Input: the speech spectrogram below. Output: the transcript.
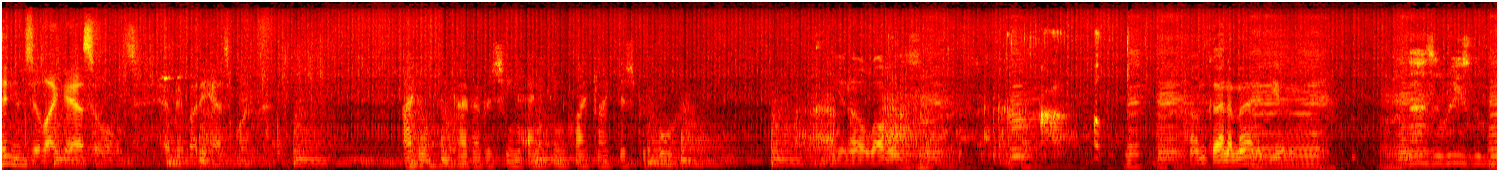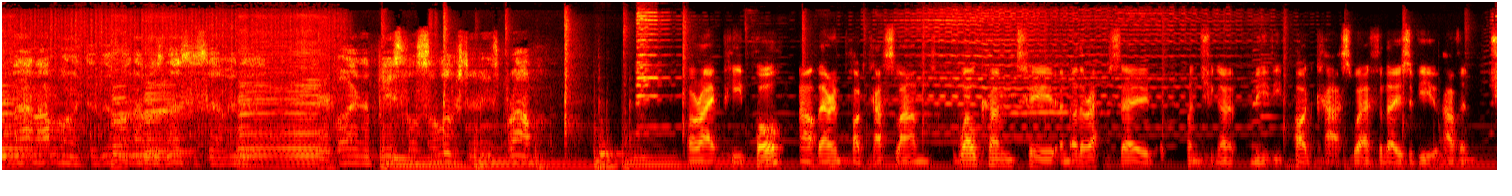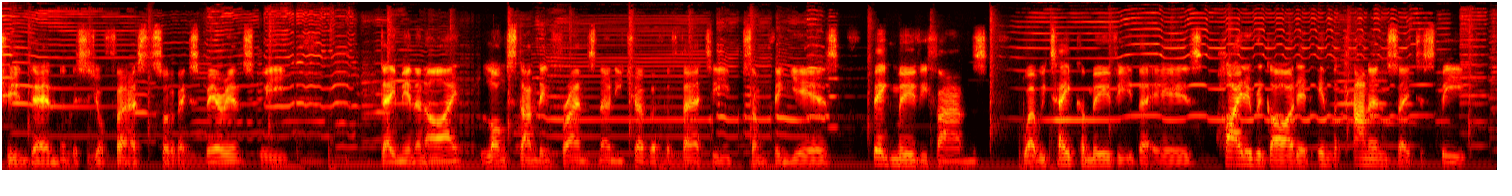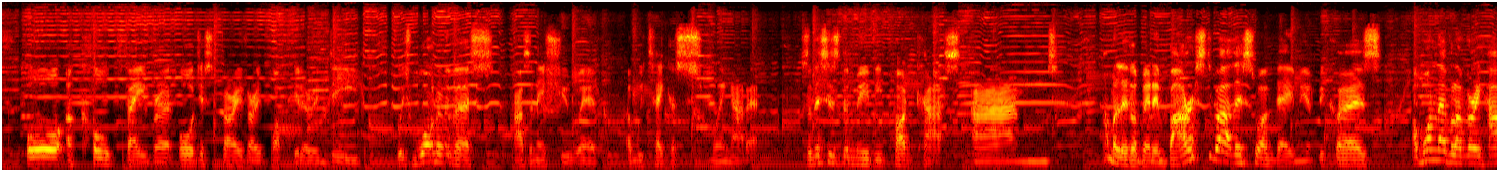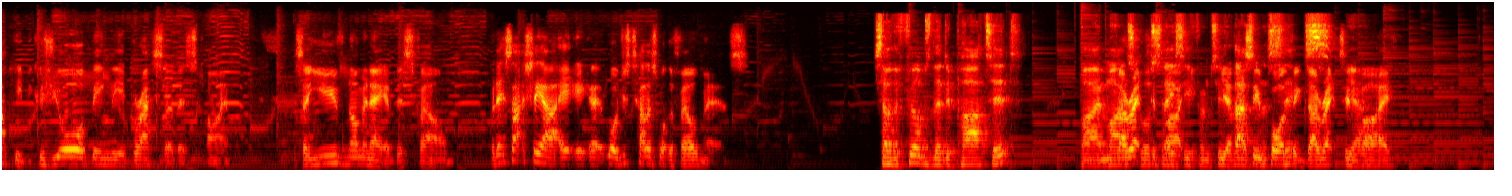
Opinions are like assholes. Everybody has one. I don't think I've ever seen anything quite like this before. Uh, you know, Wobbles, I'm kind of mad at you. And as a reasonable man, I'm willing to do whatever's necessary to find a peaceful solution to these problems. All right, people out there in podcast land, welcome to another episode of Punching Up Movie Podcast. Where, for those of you who haven't tuned in and this is your first sort of experience, we, Damian and I, long standing friends, known each other for 30 something years, big movie fans, where we take a movie that is highly regarded in the canon, so to speak, or a cult favorite, or just very, very popular indeed, which one of us has an issue with, and we take a swing at it. So, this is the movie podcast, and I'm a little bit embarrassed about this one, Damian, because on one level, I'm very happy because you're being the aggressor this time. So, you've nominated this film, but it's actually, uh, it, it, well, just tell us what the film is. So the film's The Departed by Martin Directed Scorsese by- from 2006. Yeah, that's the important thing. Directed Yeah. by.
